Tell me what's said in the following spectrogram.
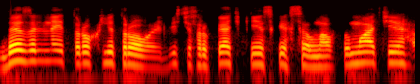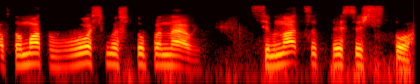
Дизельний 3-літровий, 245 кінських сил на автоматі. Автомат 8-ступеневий. 17100.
